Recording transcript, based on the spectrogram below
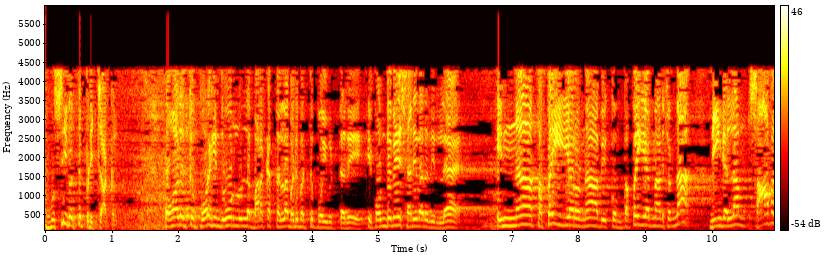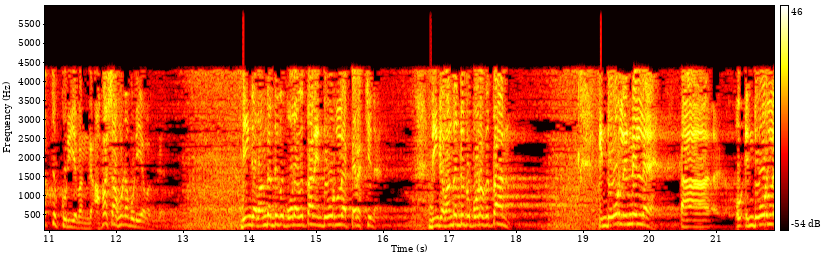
முசீபத்து பிடிச்சாக்கள். உங்களுக்கு பிறகு இந்த ஊர்ல உள்ள பறக்கத்தெல்லாம் விடுபட்டு போய்விட்டது. இப்ப ஒன்றுமே சரி வருதில்லை. சொன்னா நீங்க எல்லாம் சாபத்துக்குரியவங்க அபசகுணமுடையவங்க. நீங்க வந்ததுக்கு பிறகுதான் இந்த ஊர்ல பிரச்சனை. நீங்க வந்ததுக்கு பிறகுதான் இந்த ஊர்ல என்ன இல்ல? ஆஹ், இந்த ஊர்ல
